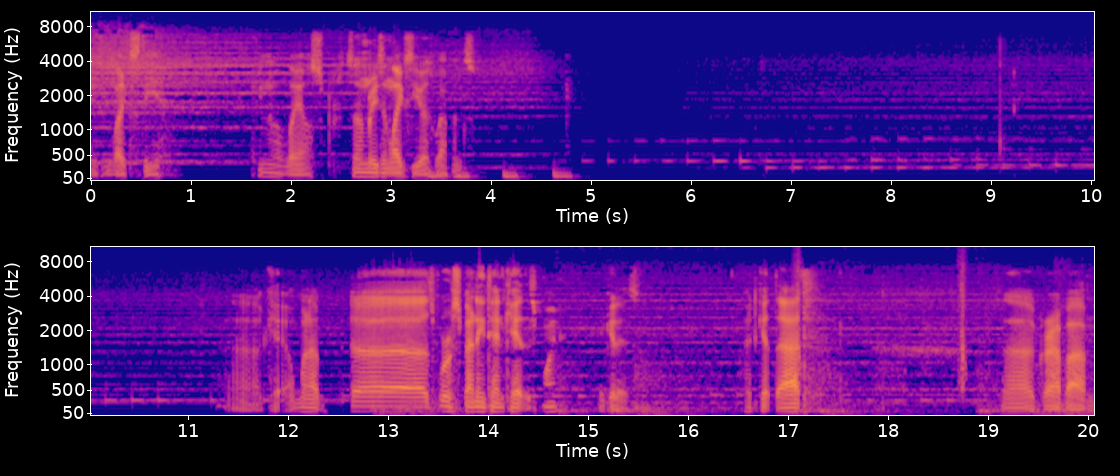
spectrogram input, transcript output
reason likes the Of Laos. For some reason likes U.S. weapons. Okay, I'm gonna. Uh, it's worth spending 10k at this point. I think it is. I'd get that. Uh, grab um.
